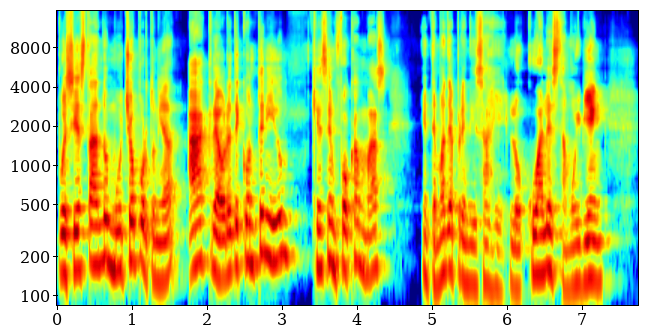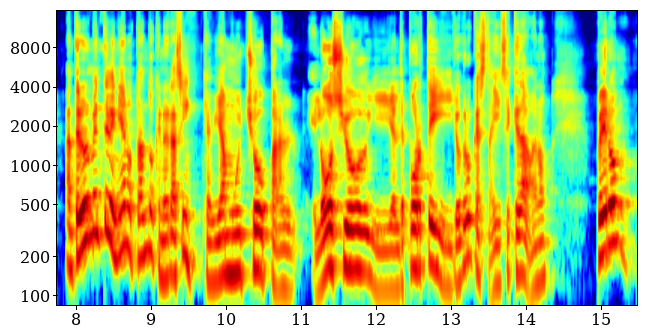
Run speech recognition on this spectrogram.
pues sí está dando mucha oportunidad a creadores de contenido que se enfocan más en temas de aprendizaje, lo cual está muy bien. Anteriormente venía notando que no era así, que había mucho para el ocio y el deporte y yo creo que hasta ahí se quedaba, ¿no? Pero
